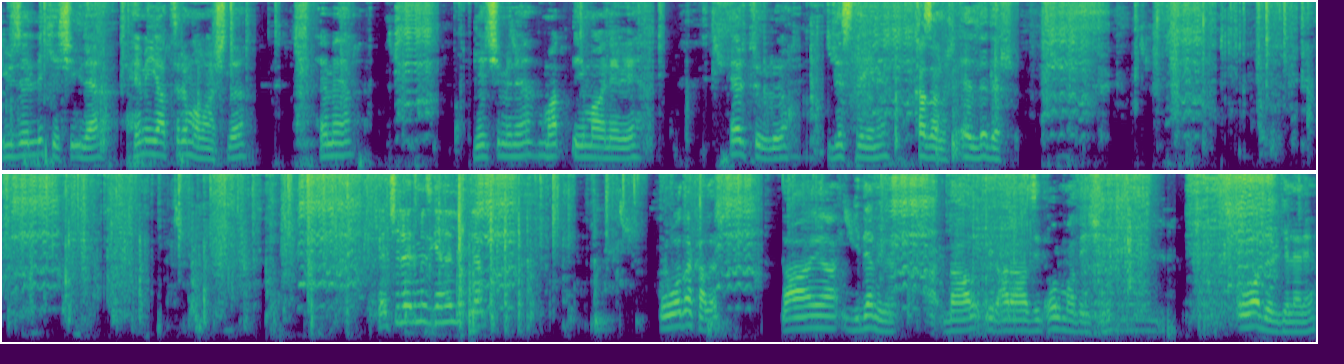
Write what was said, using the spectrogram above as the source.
150 keçi ile hem yatırım amaçlı hem geçimini maddi manevi her türlü desteğini kazanır, elde eder. Keçilerimiz genellikle ovada kalır. Dağa gidemiyor. Dağlık bir arazi olmadığı için ova bölgeleri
